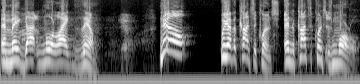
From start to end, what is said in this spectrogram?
and made God more like them. Now we have a consequence, and the consequence is moral.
